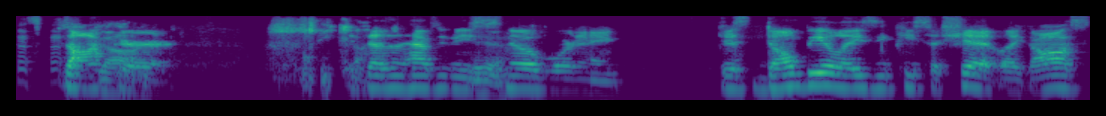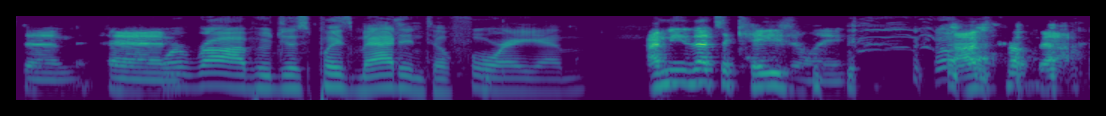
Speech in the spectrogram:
soccer. It doesn't have to be Yeah. snowboarding. Just don't be a lazy piece of shit like austin and or Rob, who just plays Madden till 4 a.m. i mean that's occasionally. I've cut back.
